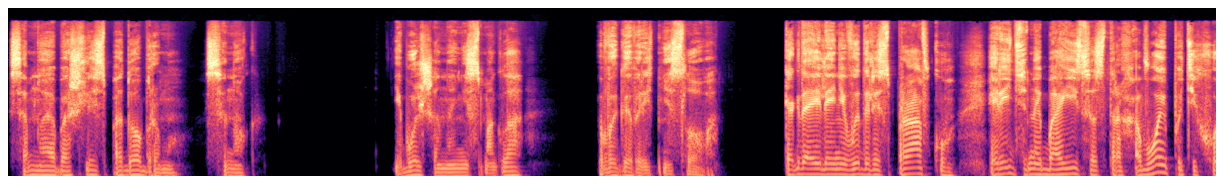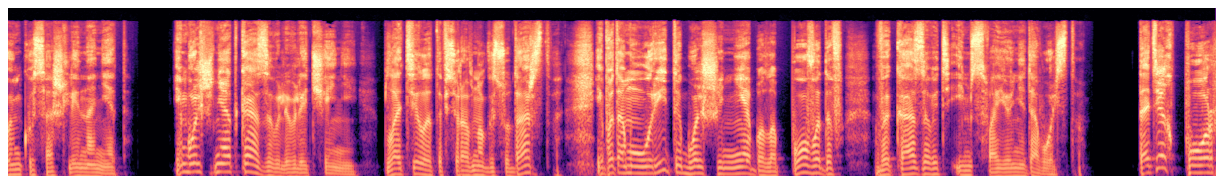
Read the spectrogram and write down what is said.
«Со мной обошлись по-доброму, сынок». И больше она не смогла выговорить ни слова. Когда Елене выдали справку, Ритины бои со страховой потихоньку сошли на нет. Им больше не отказывали в лечении. Платило это все равно государство, и потому у Риты больше не было поводов выказывать им свое недовольство. До тех пор,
